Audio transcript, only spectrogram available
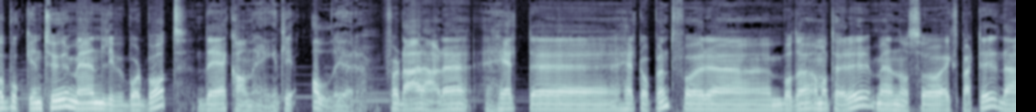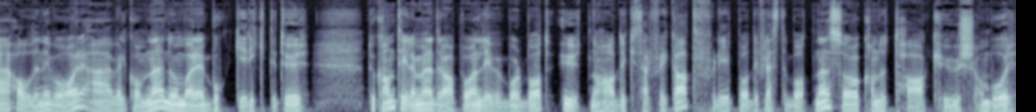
Å booke en tur med en liverbåt, det kan egentlig alle gjøre. For der er det helt, eh, helt åpent for eh, både amatører, men også eksperter. Der alle nivåer er velkomne. Du må bare booke riktig tur. Du kan til og med dra på en liverbåt uten å ha dykkesertifikat, fordi på de fleste båtene så kan du ta kurs om bord.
